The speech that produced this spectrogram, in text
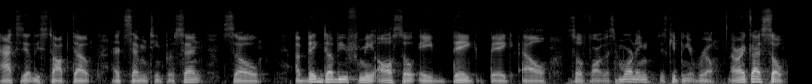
accidentally stopped out at 17 percent. So a big W for me, also a big, big L so far this morning. Just keeping it real. All right, guys. So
